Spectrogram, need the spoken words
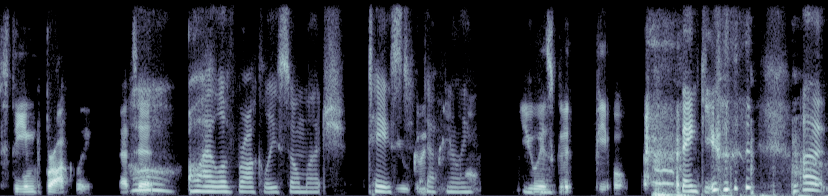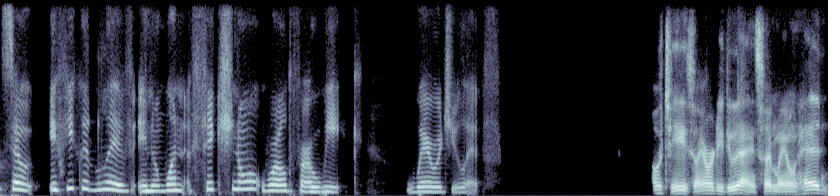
steamed broccoli. That's it. Oh, I love broccoli so much. Taste, You definitely. people. You is good people. Thank you. uh, so, if you could live in one fictional world for a week, where would you live? Oh, geez, I already do that inside my own head.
